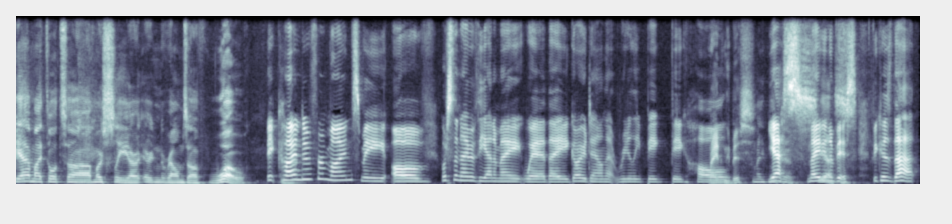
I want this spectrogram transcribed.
yeah, my thoughts are mostly are in the realms of whoa. It kind of reminds me of what's the name of the anime where they go down that really big, big hole? Made in the Abyss? Made in Yes, Abyss. Made in Yes. Abyss. Because that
